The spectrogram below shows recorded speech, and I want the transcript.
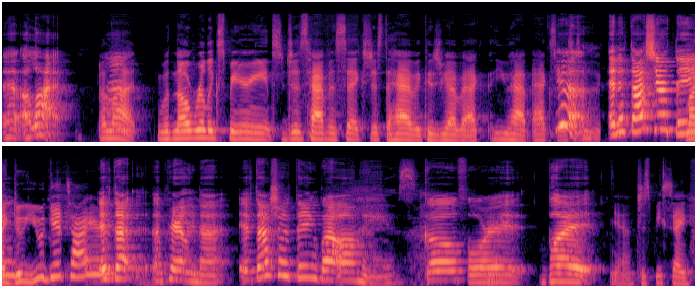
a a lot. A Mm. lot with no real experience, just having sex just to have it because you have ac- you have access Yeah, to it. and if that's your thing, Like, do you get tired? if that apparently not if that's your thing by all means go for Yeah. it but yeah, just be safe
